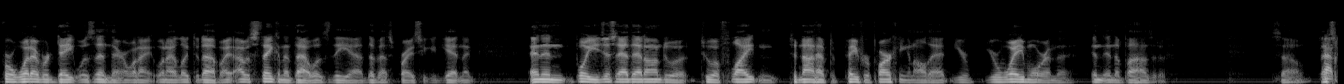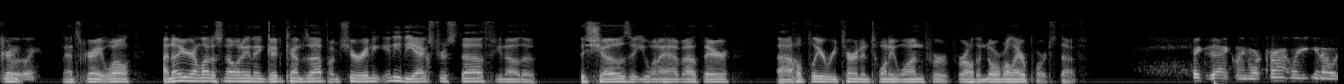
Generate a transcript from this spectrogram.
for whatever date was in there when I when I looked it up. I, I was thinking that that was the uh, the best price you could get, and it, and then boy, you just add that on to a to a flight and to not have to pay for parking and all that. You're you're way more in the in, in the positive. So that's Absolutely. great. That's great. Well, I know you're gonna let us know when anything good comes up. I'm sure any any of the extra stuff, you know, the the shows that you want to have out there. Uh, hopefully, a return in 21 for for all the normal airport stuff. Exactly, and we're currently, you know,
